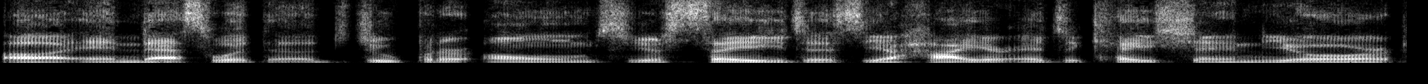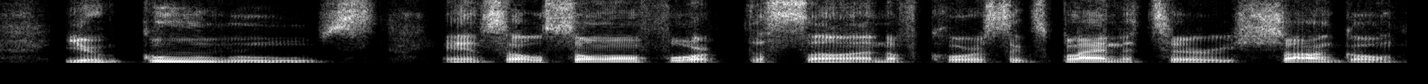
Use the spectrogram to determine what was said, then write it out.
Uh, and that's what uh, Jupiter owns your sages, your higher education, your your gurus, and so so on forth. The sun, of course, explanatory. Shango,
